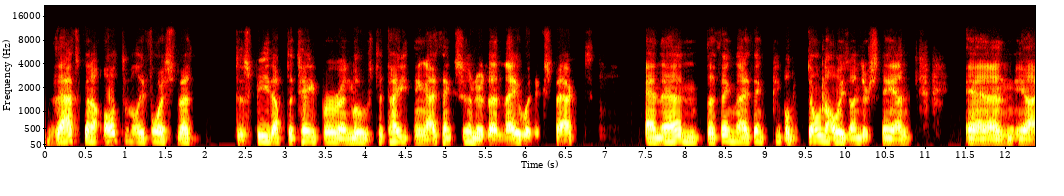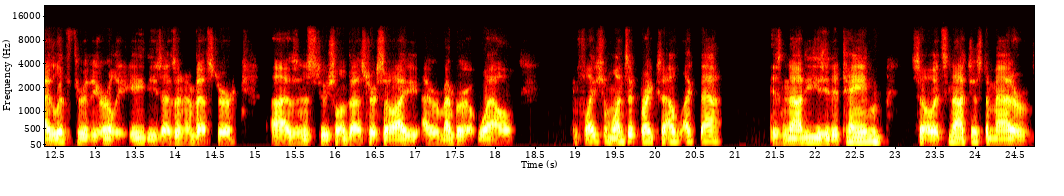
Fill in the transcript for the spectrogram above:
That's going to ultimately force Fed to speed up the taper and move to tightening, I think, sooner than they would expect. And then the thing that I think people don't always understand, and you know, I lived through the early 80s as an investor, uh, as an institutional investor, so I, I remember it well inflation, once it breaks out like that, is not easy to tame. So it's not just a matter of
